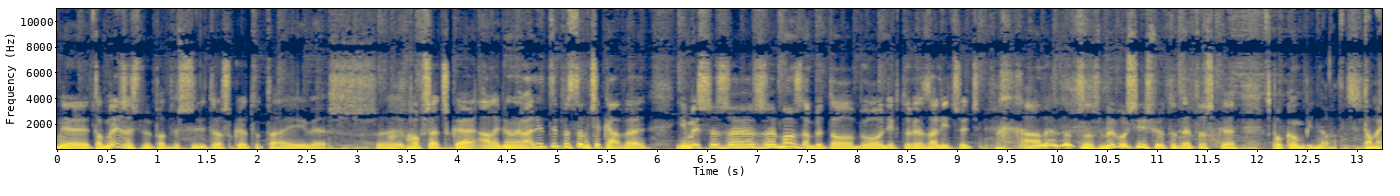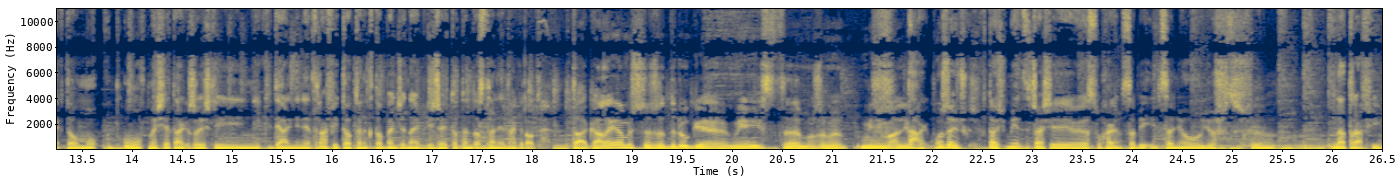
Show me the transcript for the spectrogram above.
e, to my żeśmy podwyższyli troszkę tutaj, wiesz, e, poprzeczkę, ale generalnie typy są ciekawe i myślę, że, że można by to było niektóre zaliczyć, ale no cóż, my musieliśmy tutaj troszkę pokombinować. Tomek, to umówmy się tak, że jeśli nikt idealnie nie trafi, to ten, kto będzie najbliżej, to ten dostanie nagrodę. Tak, ale ja myślę, że drugie miejsce możemy minimalnie Tak, może już ktoś w międzyczasie, e, słuchając sobie Ilceniu, już e, natrafi,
